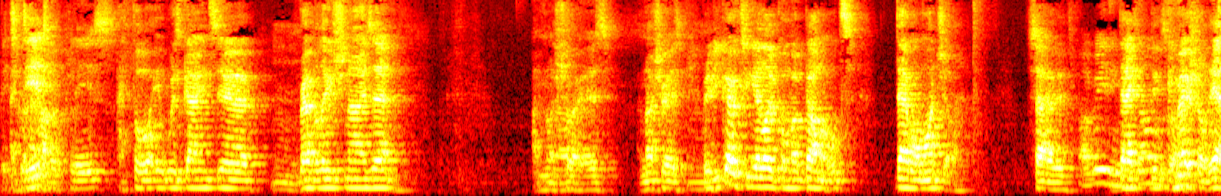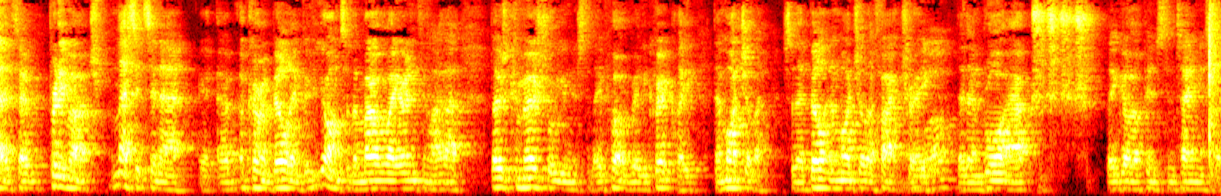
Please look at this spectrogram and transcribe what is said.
it's I going to have a place? I thought it was going to Mm. revolutionise it. I'm not No. sure it is. I'm not sure it is. Mm. But if you go to your local McDonald's, they're all modular. So Oh, really? They're, they're are? commercial, yeah. So pretty much, unless it's in a, a, a current building, but if you go onto the motorway or anything like that, those commercial units that they put up really quickly, they're modular. So they're built in a modular factory. Oh, wow. They're then brought out. They go up instantaneously.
